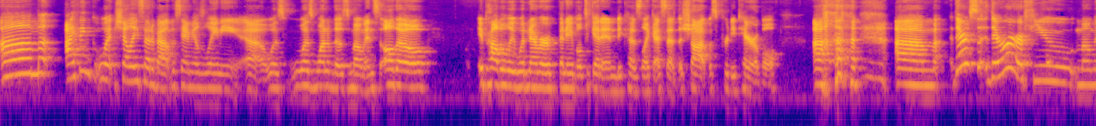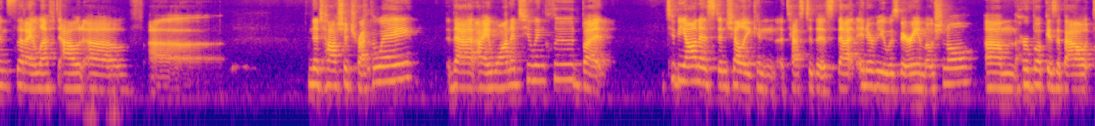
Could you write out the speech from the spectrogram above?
Um, I think what Shelli said about the Samuel Delany uh, was was one of those moments. Although it probably would never have been able to get in because, like I said, the shot was pretty terrible. Uh, um, there's there were a few moments that I left out of uh, Natasha Trethewey that I wanted to include, but to be honest, and Shelli can attest to this, that interview was very emotional. Um, her book is about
